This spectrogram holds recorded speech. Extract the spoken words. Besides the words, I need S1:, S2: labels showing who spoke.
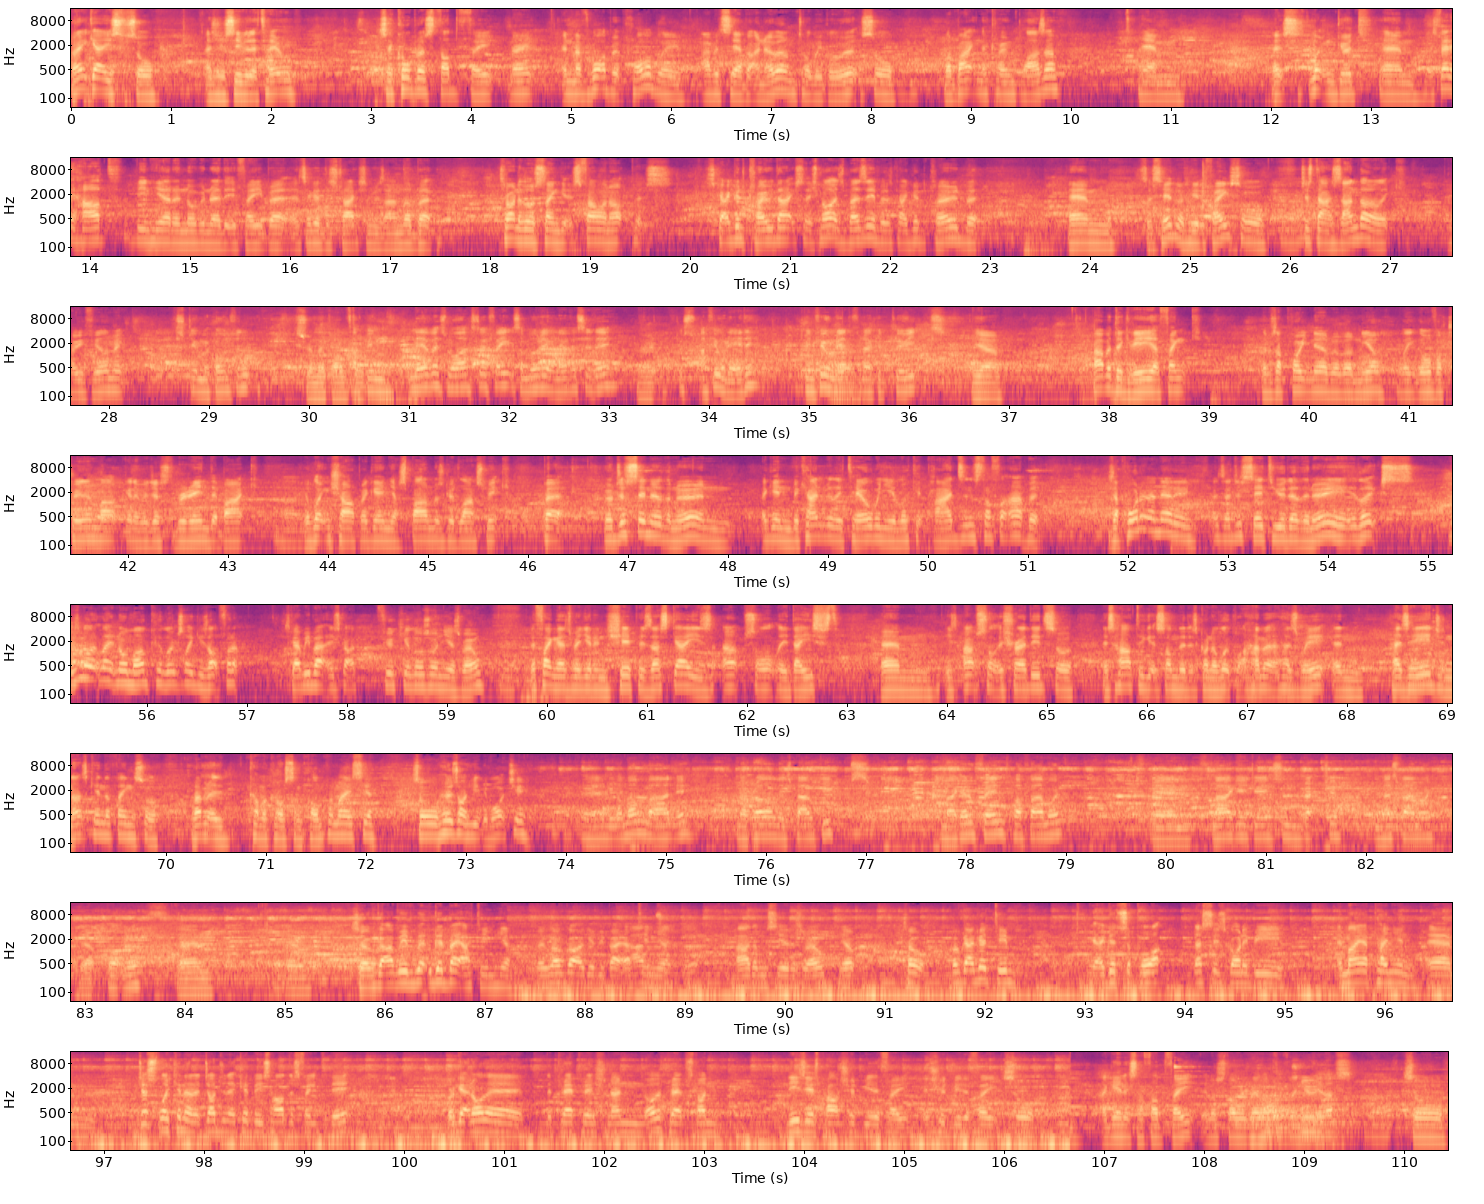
S1: Right guys, so as you see with the title, it's a Cobra's third fight, right? And we've got about probably, I would say about an hour until we go out, so we're back in the Crowne Plaza. Um, it's looking good. Um, it's very hard being here and not being ready to fight, but it's a good distraction with Zander. But it's one of those things, it's filling up. It's It's got a good crowd actually. It's not as busy, but it's got a good crowd. But um, as I said, we're here to fight, so just ask Zander, like, how are you feeling, mate?
S2: Extremely confident.
S1: Extremely
S2: I've been nervous my last two fights. I'm not really nervous today.
S1: Right.
S2: Just I feel ready. I've Been feeling ready for a good two weeks.
S1: Yeah. I would agree. I think there was a point there where we were near like the overtraining mark and we just we reined it back. You're looking sharp again, your sparring was good last week. But we were just saying the other now and again we can't really tell when you look at pads and stuff like that, but his opponent in there, as I just said to you the other now, he, he looks doesn't look like no mug, he looks like he's up for it. He's got a wee bit he's got a few kilos on you as well. The thing is when you're in shape as this guy, he's absolutely diced. Um, he's absolutely shredded, so it's hard to get somebody that's going to look like him at his weight and his age and that kind of thing. So we're having to come across some compromise here. So who's all here to watch you?
S2: Um, my mum, my auntie, my brother and his pal Keeps, my girlfriend, her family, um, Maggie, Jason, Richie and his family.
S1: Yep.
S2: Got Ruth.
S1: Um,
S2: Um,
S1: so we've got a good bit of team here. We've got a good bit of team here.
S2: here.
S1: Adam's here as well. Yep. So we've got a good team. We've got a good support. This is going to be, in my opinion, um, just looking at it, judging it, could be his hardest fight to date. We're getting all the, the preparation in, all the prep's done. The easiest part should be the fight. It should be the fight. So again, it's a third fight. We're still relatively new to this. So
